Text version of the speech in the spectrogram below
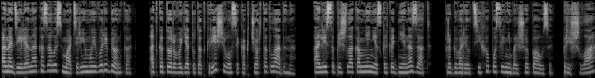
а на деле она оказалась матерью моего ребенка, от которого я тут открещивался, как черт от Ладана. Алиса пришла ко мне несколько дней назад, проговорил тихо после небольшой паузы. Пришла?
